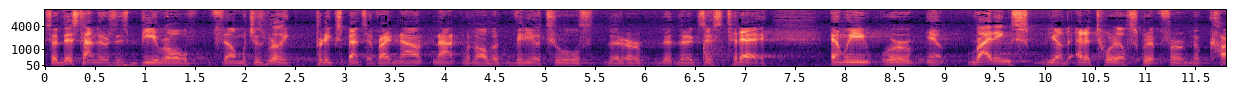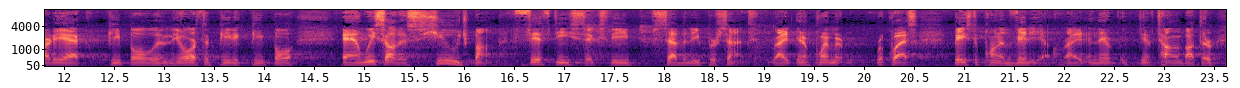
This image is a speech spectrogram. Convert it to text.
so this time there was this B-roll film, which is really pretty expensive right now, not with all the video tools that are that, that exist today. And we were, you know, writing, you know, the editorial script for the cardiac people and the orthopedic people, and we saw this huge bump, 50, 60, 70 percent, right, in appointment requests based upon a video, right, and they're you know, telling about their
